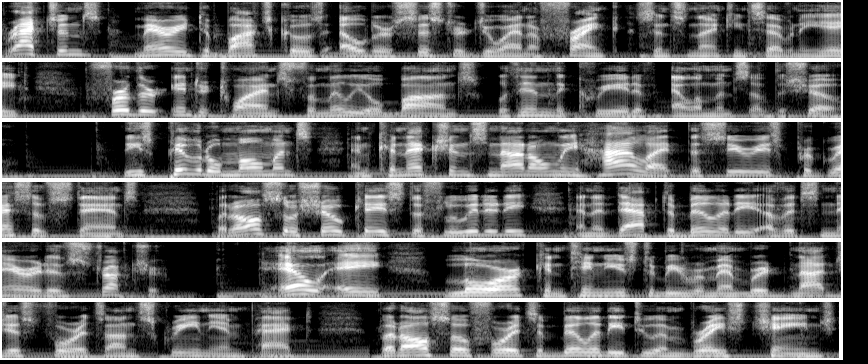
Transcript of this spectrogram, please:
Rachins, married to Bochco's elder sister Joanna Frank since 1978, further intertwines familial bonds within the creative elements of the show. These pivotal moments and connections not only highlight the series' progressive stance, but also showcase the fluidity and adaptability of its narrative structure. L.A. Law continues to be remembered not just for its on screen impact, but also for its ability to embrace change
